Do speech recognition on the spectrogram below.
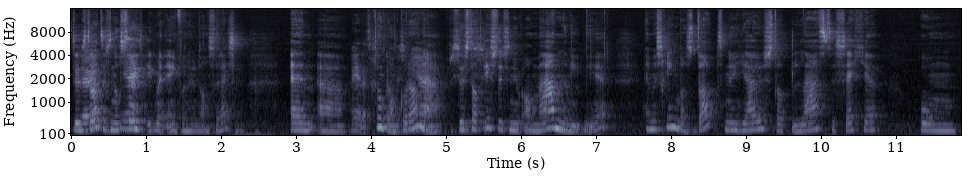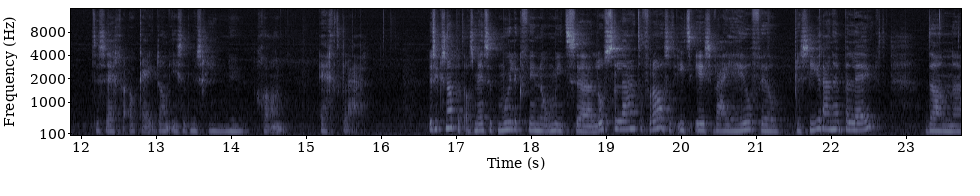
dus Leuk. dat is nog Ja. steeds, ik ben een van hun danseressen. En eh, dat, toen dat kwam is- corona. dus dat is dus nu al maanden niet meer. En misschien was dat nu juist dat laatste setje om te zeggen: oké, dan is het misschien nu gewoon echt klaar. Dus ik snap het als mensen het moeilijk vinden om iets eh, los te laten. Vooral als het iets is waar je heel veel plezier aan hebt beleefd. Dan, eh,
